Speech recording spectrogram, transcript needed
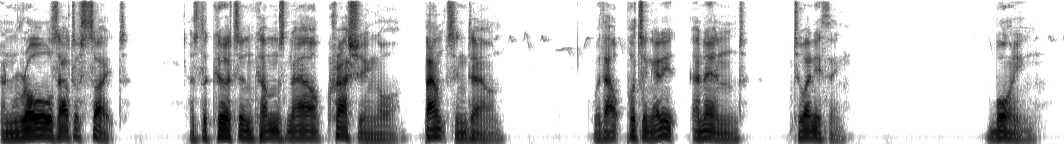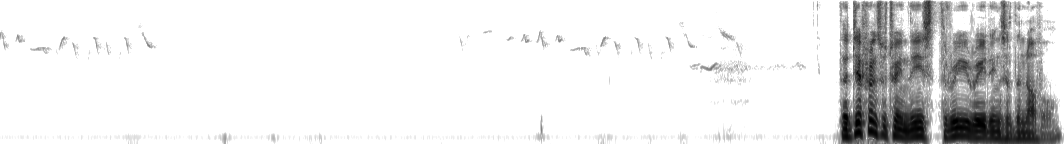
and rolls out of sight as the curtain comes now crashing or bouncing down without putting any, an end to anything. Boing. The difference between these three readings of the novel,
